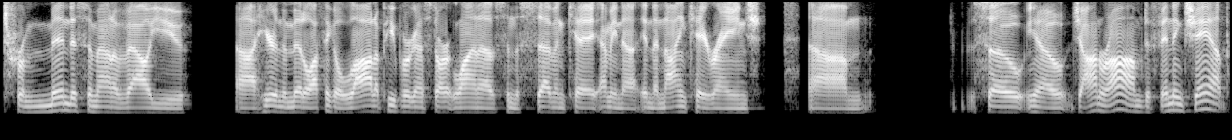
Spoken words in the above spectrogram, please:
tremendous amount of value uh, here in the middle. I think a lot of people are going to start lineups in the seven K. I mean, uh, in the nine K range. Um, so, you know, Jon Rahm, defending champ,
